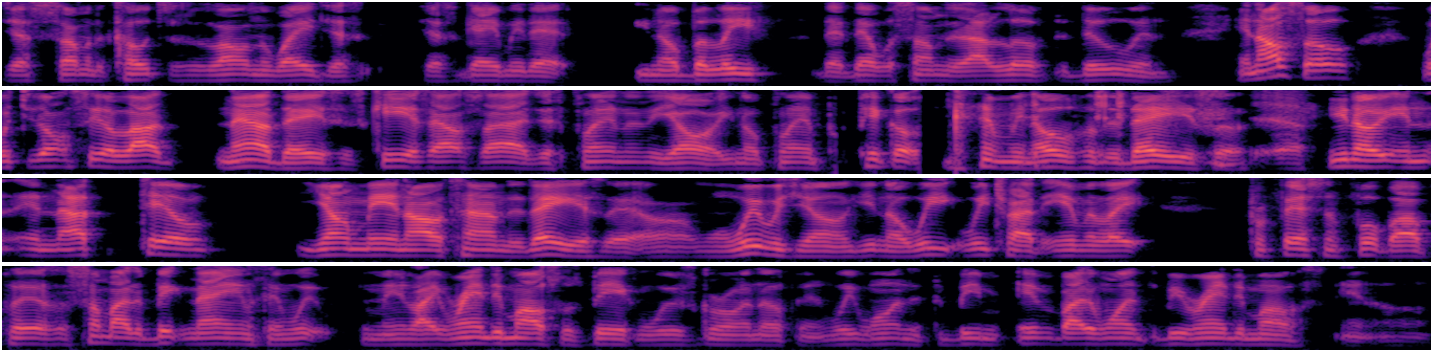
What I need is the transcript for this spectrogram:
just some of the coaches along the way just just gave me that you know belief that that was something that I loved to do. And and also what you don't see a lot nowadays is kids outside just playing in the yard. You know, playing pickup. I mean, over the days. Of, Yeah, you know, and and I tell young men all the time today is that uh, when we was young, you know, we we tried to emulate professional football players or somebody big names, and we, I mean, like Randy Moss was big when we was growing up, and we wanted to be everybody wanted to be Randy Moss, you know.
